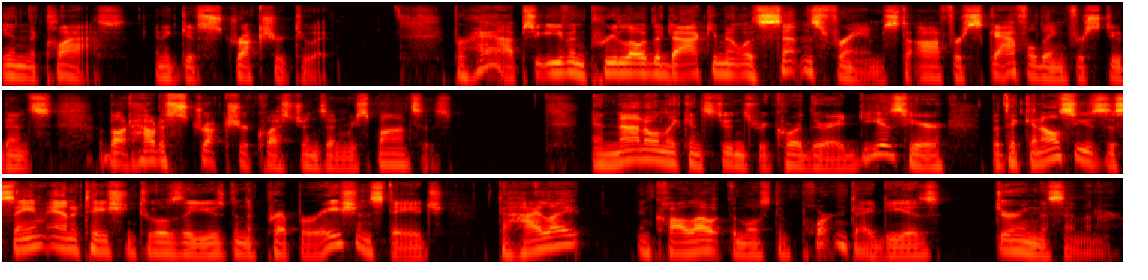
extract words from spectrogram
in the class and it gives structure to it. Perhaps you even preload the document with sentence frames to offer scaffolding for students about how to structure questions and responses. And not only can students record their ideas here, but they can also use the same annotation tools they used in the preparation stage to highlight and call out the most important ideas during the seminar.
